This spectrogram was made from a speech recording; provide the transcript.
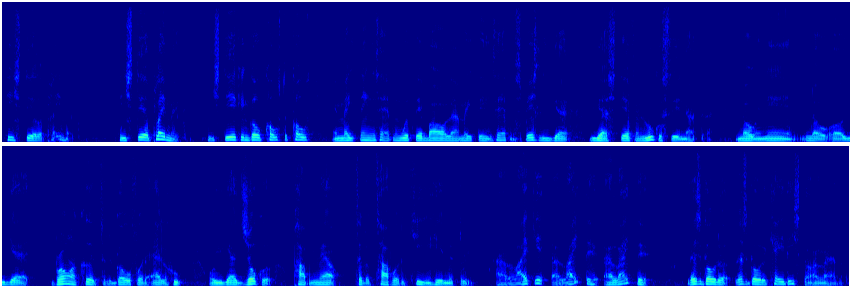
he's still a playmaker. He's still a playmaker. He still can go coast to coast and make things happen, whip that ball out, make things happen. Especially you got you got Steph and Lucas sitting out there. You know, and then you know, uh, you got Bron cut to the goal for the alley hoop, or you got Joker popping out to the top of the key and hitting the three. I like it. I like that. I like that. Let's go to let's go to KD star lineup.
